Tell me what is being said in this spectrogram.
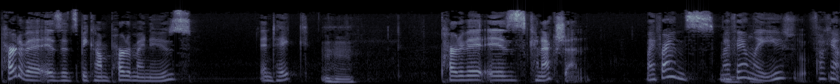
Part of it is it's become part of my news intake. Part of it is connection. My friends, my family. You fucking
